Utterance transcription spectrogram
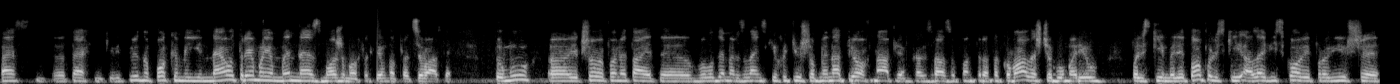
без е, техніки. Відповідно, поки ми її не отримаємо, ми не зможемо ефективно працювати. Тому, е, якщо ви пам'ятаєте, Володимир Зеленський хотів, щоб ми на трьох напрямках зразу контратакували, щоб у Маріупольській, Мелітопольській, але військові, провівши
